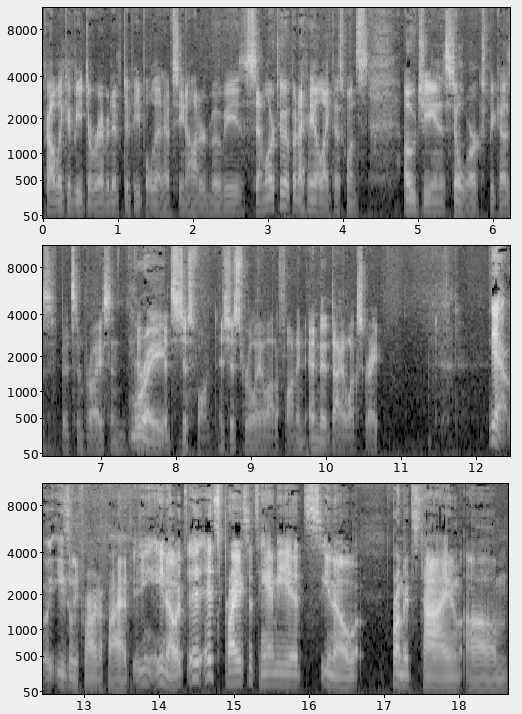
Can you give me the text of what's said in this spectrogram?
probably could be derivative to people that have seen a hundred movies similar to it, but I feel like this one's OG and it still works because Vincent Price and, and Right. It's just fun. It's just really a lot of fun, and, and the dialogue's great. Yeah, easily four out of five. You know, it's it, it's price, it's hammy, it's you know from its time. Um,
